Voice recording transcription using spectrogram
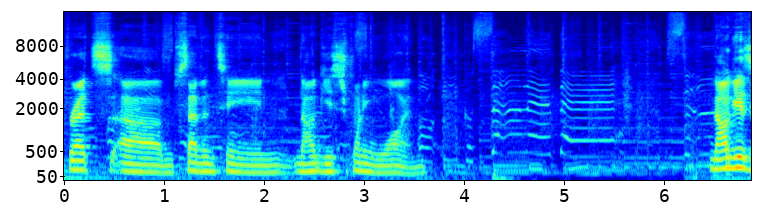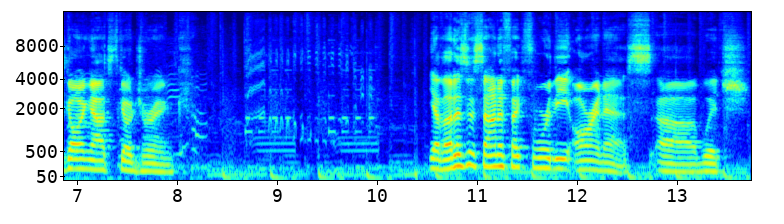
Fret's um, 17. Nagi's 21. Nagi's going out to go drink. Yeah, that is a sound effect for the RNS, uh, which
